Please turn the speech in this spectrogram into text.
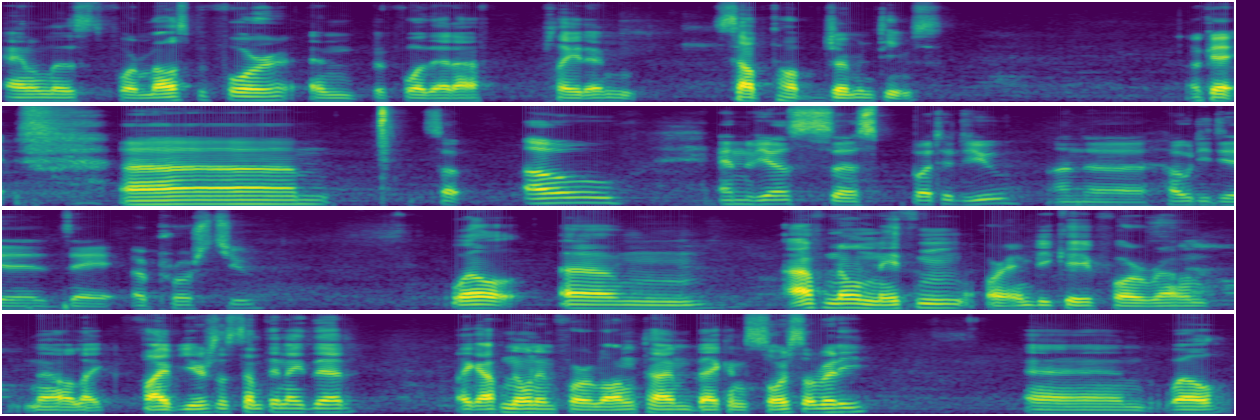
analyst for Mouse before, and before that I've played in sub-top German teams. Okay. Um, so, how EnVyUs uh, spotted you, and uh, how did uh, they approach you? Well, um, I've known Nathan or NBK for around now like five years or something like that. Like I've known him for a long time back in Source already. And well,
